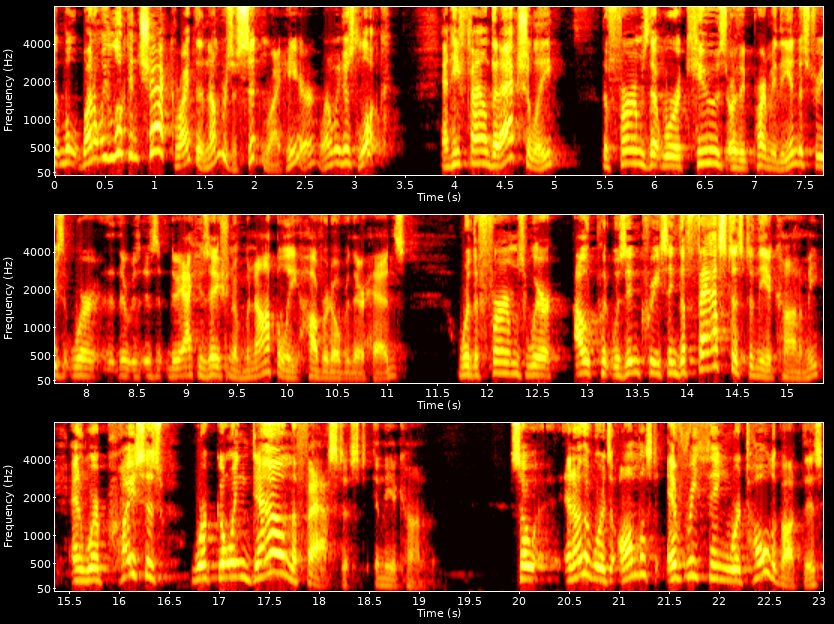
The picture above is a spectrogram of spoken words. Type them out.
Said, well, why don't we look and check, right? The numbers are sitting right here. Why don't we just look? And he found that actually the firms that were accused, or the, pardon me, the industries where there was the accusation of monopoly hovered over their heads, were the firms where output was increasing the fastest in the economy and where prices were going down the fastest in the economy. So, in other words, almost everything we're told about this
